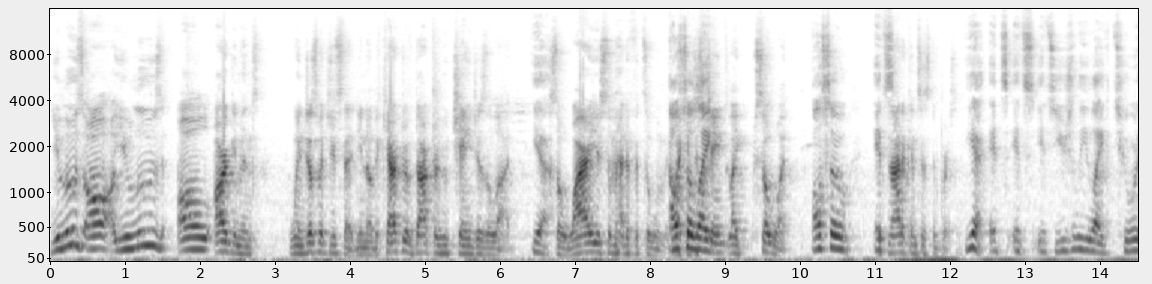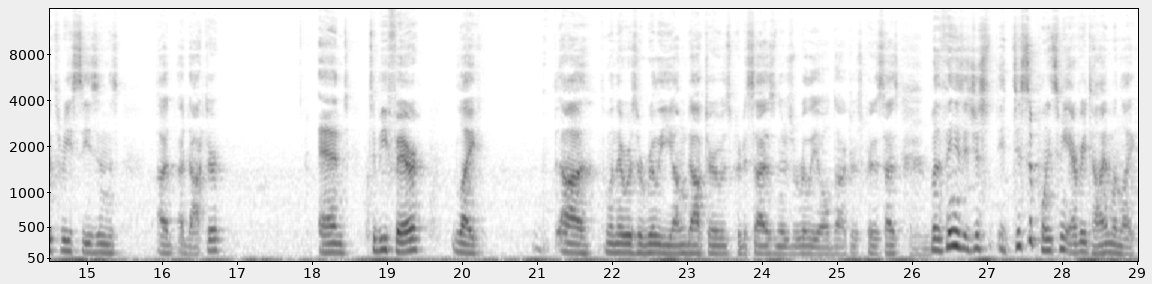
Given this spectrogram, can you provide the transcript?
You lose all you lose all arguments when just what you said. You know, the character of Doctor Who changes a lot. Yeah. So why are you so mad if it's a woman? Also, just like- changed- like so what? Also, it's, It's not a consistent person. yeah, it's it's it's usually like two or three seasons a, a doctor. And to be fair, like uh, when there was a really young doctor, it was criticized, and there's a really old doctor, it's criticized. But the thing is, it just it disappoints me every time when like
